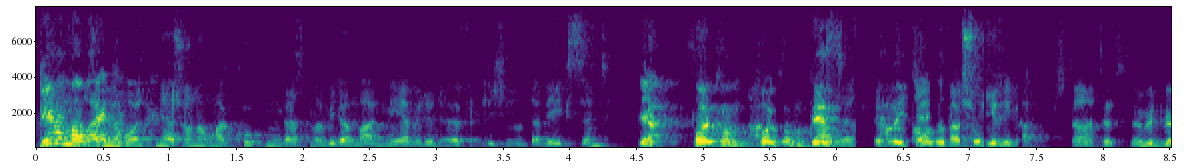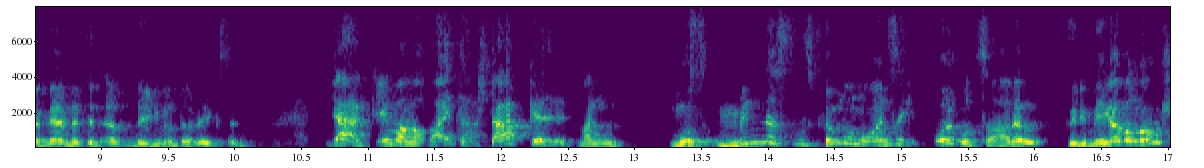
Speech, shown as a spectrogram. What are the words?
Gehen wir mal weiter. Wir wollten ja schon noch mal gucken, dass wir wieder mal mehr mit den Öffentlichen unterwegs sind. Ja, vollkommen, vollkommen. Das, das habe ich auch etwas schwieriger gestartet, damit wir mehr mit den Öffentlichen unterwegs sind. Ja, gehen wir mal weiter. Startgeld. Man muss mindestens 95 Euro zahlen für die Mega-Balance.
